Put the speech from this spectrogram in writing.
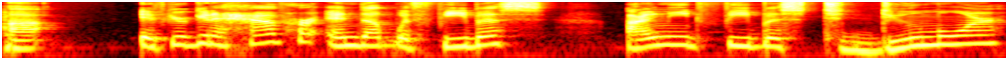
Uh, if you're going to have her end up with Phoebus, I need Phoebus to do more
